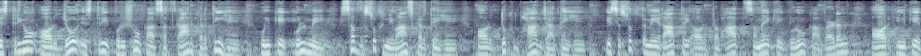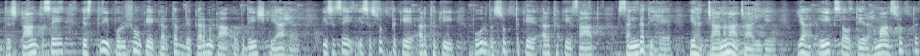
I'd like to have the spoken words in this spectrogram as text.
स्त्रियों और जो स्त्री पुरुषों का सत्कार करती हैं, उनके कुल में सब सुख निवास करते हैं और दुख भाग जाते हैं। इस सुक्त में रात्रि और प्रभात समय के गुणों का वर्णन और इनके दृष्टांत से स्त्री पुरुषों के कर्तव्य कर्म का उपदेश किया है। इससे इस सुक्त के अर्थ की, पूर्व सुक्त के अर्थ के साथ संगति है। यह जानना चाहिए। यह 113वां सुक्त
